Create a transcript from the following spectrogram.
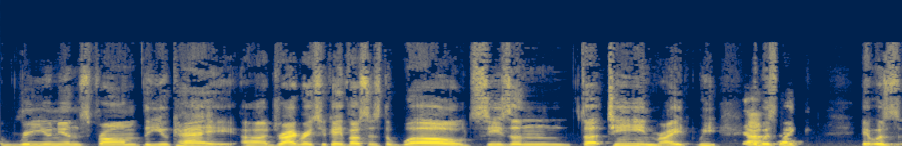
reunions from the UK, uh, Drag Race UK versus the World, season 13. Right? We Yeah. it was like it was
